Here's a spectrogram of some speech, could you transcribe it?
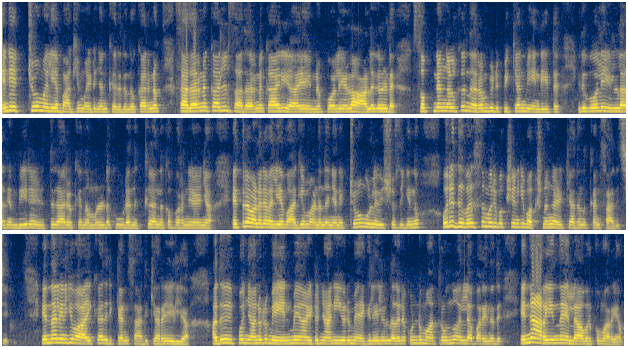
എന്റെ ഏറ്റവും വലിയ ഭാഗ്യമായിട്ട് ഞാൻ കരുതുന്നു. കാരണം സാധാരണക്കാരിൽ സാധാരണക്കാരിയായ എന്നെ പോലെയുള്ള ആളുകളുടെ സ്വപ്നങ്ങൾക്ക് നിറം പിടിപ്പിക്കാൻ വേണ്ടിയിട്ട് ഇതുപോലെയുള്ള ഗംഭീര എഴുത്തുകാരൊക്കെ നമ്മളുടെ കൂടെ നിൽക്കുക എന്നൊക്കെ പറഞ്ഞു കഴിഞ്ഞാൽ എത്ര വളരെ വലിയ ഭാഗ്യമാണെന്ന് ഞാൻ ഏറ്റവും കൂടുതൽ വിശ്വസിക്കുന്നു. ഒരു ദിവസം ഒരു പക്ഷേ എനിക്ക് ഭക്ഷണം കഴിക്കാതെ നിൽക്കാൻ സാധിച്ചേക്കും. എന്നാൽ എനിക്ക് വായിക്കാതിരിക്കാൻ സാധിക്കാറേ ഇല്ല. അത് ഇപ്പോൾ ഞാനൊരു മേന്മയായിട്ട് ഞാൻ ഈ ഒരു മേഖലയിലുള്ളതിനെ കൊണ്ട് മാത്രമൊന്നും അല്ല പറയുന്നത്. എന്നെ അറിയുന്ന എല്ലാവർക്കും അറിയാം.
